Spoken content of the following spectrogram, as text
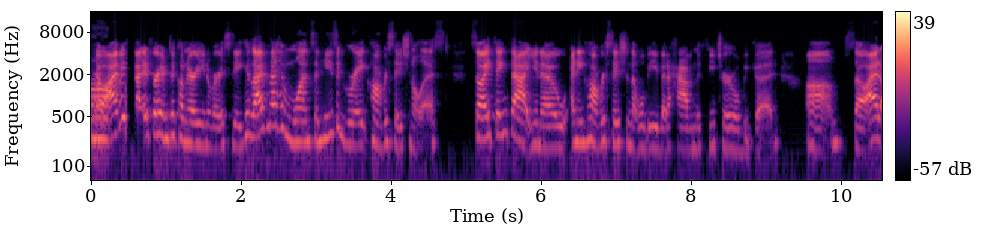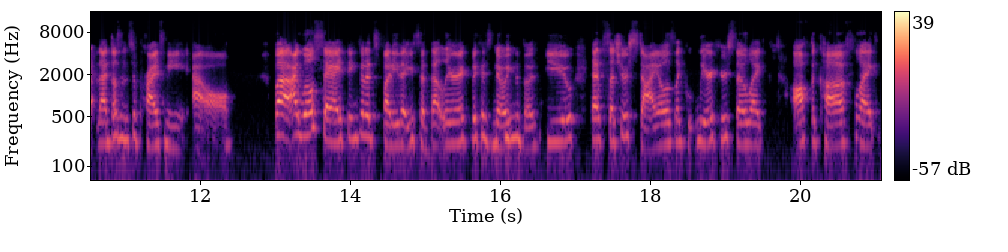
No, Uh, I'm excited for him to come to our university because I've met him once and he's a great conversationalist. So I think that you know any conversation that we'll be able to have in the future will be good. Um, so I that doesn't surprise me at all. But I will say I think that it's funny that you said that lyric because knowing the both of you, that's such your style. styles. Like lyric, you're so like off the cuff, like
